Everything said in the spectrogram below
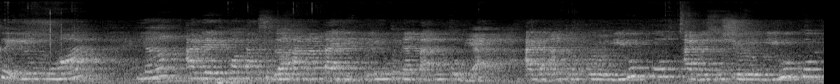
keilmuan yang ada di kotak sebelah kanan tadi, ilmu kenyataan hukum ya. Ada antropologi hukum, ada sosiologi hukum,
